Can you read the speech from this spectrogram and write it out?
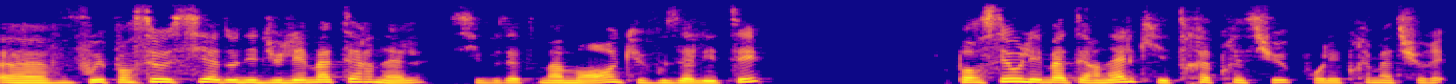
Euh, vous pouvez penser aussi à donner du lait maternel si vous êtes maman et que vous allaitez. Pensez au lait maternel qui est très précieux pour les prématurés.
